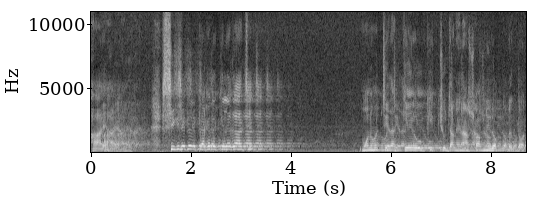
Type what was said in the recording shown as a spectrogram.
হায় হায় হায়। সিগারেটের প্যাকেটে কি লেখা আছে? মনে হচ্ছে এরা কেউ কিচ্ছু জানে না, সব নিরক্ষরের দল।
